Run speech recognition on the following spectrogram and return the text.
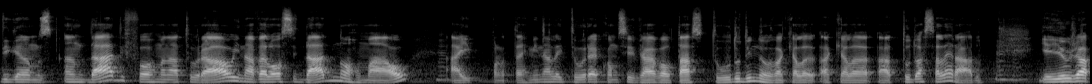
digamos, andar de forma natural e na velocidade normal. Aí, pronto, termina a leitura, é como se já voltasse tudo de novo, aquela, aquela, a, tudo acelerado. Uhum. E aí eu já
